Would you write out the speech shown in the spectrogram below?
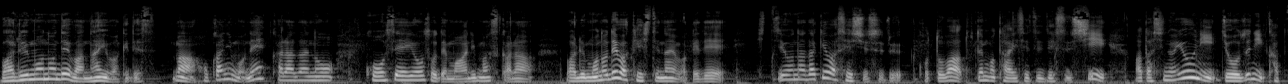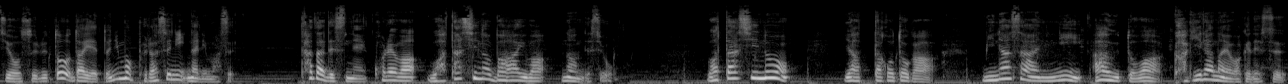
悪者ではないわけです。まあ他にもね体の構成要素でもありますから悪者では決してないわけで必要なだけは摂取することはとても大切ですし私のように上手に活用するとダイエットにもプラスになります。ただですねこれは私の場合はなんですよ。私のやったことが皆さんに合うとは限らないわけです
